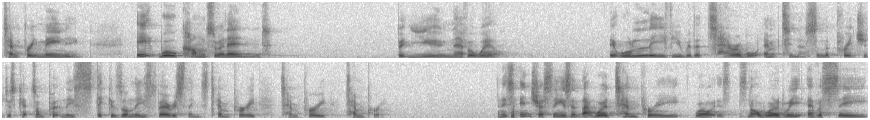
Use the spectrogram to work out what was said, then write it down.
temporary meaning. It will come to an end, but you never will. It will leave you with a terrible emptiness. And the preacher just kept on putting these stickers on these various things temporary, temporary, temporary. And it's interesting, isn't it? That word temporary, well, it's, it's, not a word we ever see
